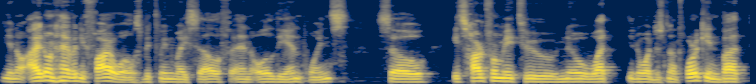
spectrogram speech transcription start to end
you know i don't have any firewalls between myself and all the endpoints. So it's hard for me to know what you know what is not working but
